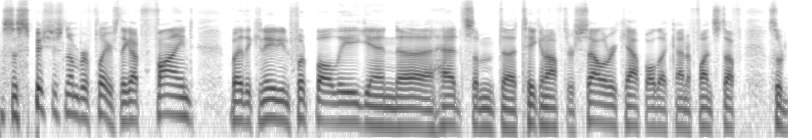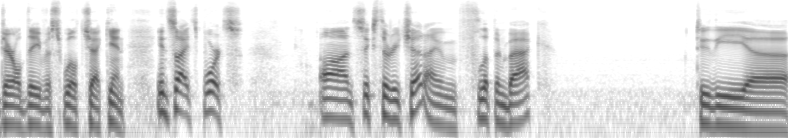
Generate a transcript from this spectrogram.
A suspicious number of players. They got fined by the Canadian Football League and uh, had some uh, taken off their salary cap, all that kind of fun stuff. So Darrell Davis will check in. Inside Sports on 6:30. CHED, I'm flipping back to the uh,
